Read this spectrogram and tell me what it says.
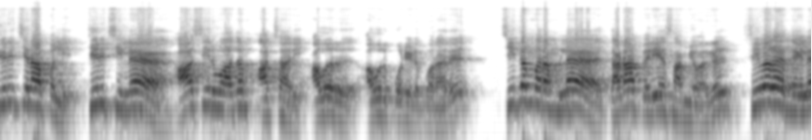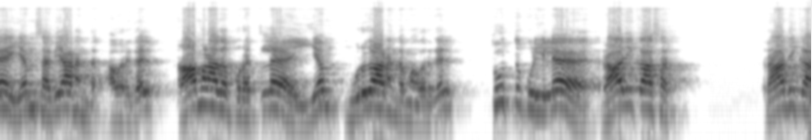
திருச்சிராப்பள்ளி திருச்சியில ஆசீர்வாதம் ஆச்சாரி அவர் அவர் போட்டியிட போறாரு. சிதம்பரம்ல தடா பெரியசாமி அவர்கள் சிவகங்கையில எம் சதியானந்தன் அவர்கள் ராமநாதபுரத்துல எம் முருகானந்தம் அவர்கள் தூத்துக்குடியில ராதிகா சர் ராதிகா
